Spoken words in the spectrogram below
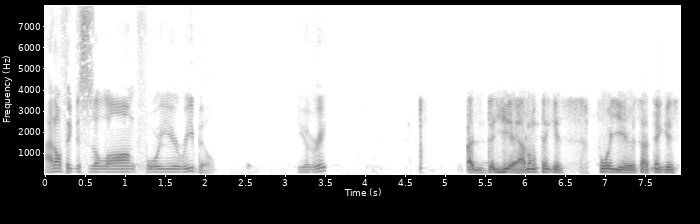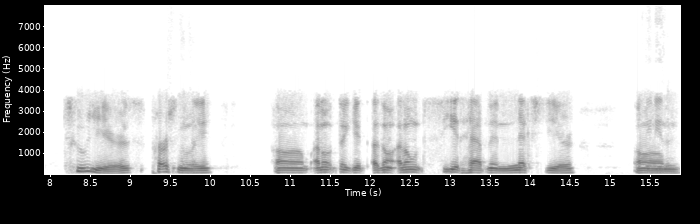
I don't think this is a long four year rebuild. Do you agree? Uh, yeah, I don't think it's four years. I think it's two years. Personally, um, I don't think it. I don't. I don't see it happening next year. Um,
